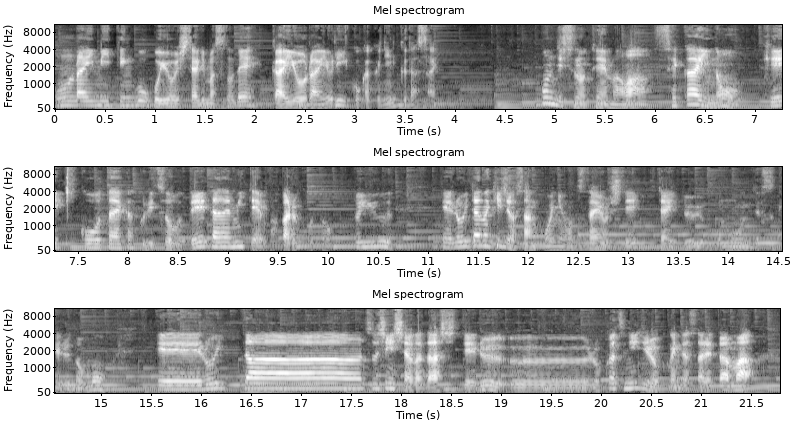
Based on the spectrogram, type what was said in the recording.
オンラインミーティングをご用意してありますので、概要欄よりご確認ください。本日のテーマは、世界の景気後退確率をデータで見てわかることという、ロイターの記事を参考にお伝えをしていきたいと思うんですけれども、えー、ロイター通信社が出している、6月26日に出された、まあ、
